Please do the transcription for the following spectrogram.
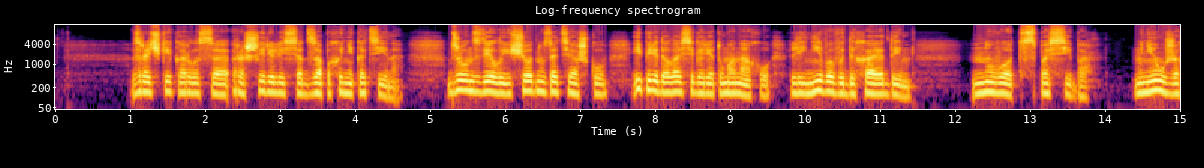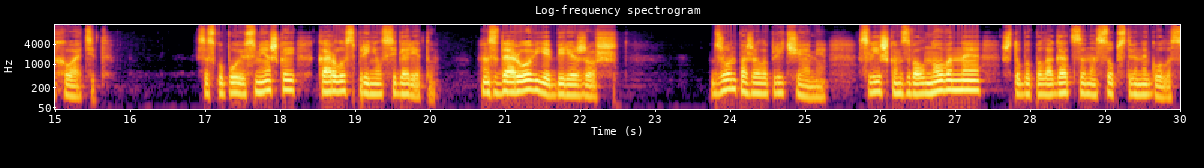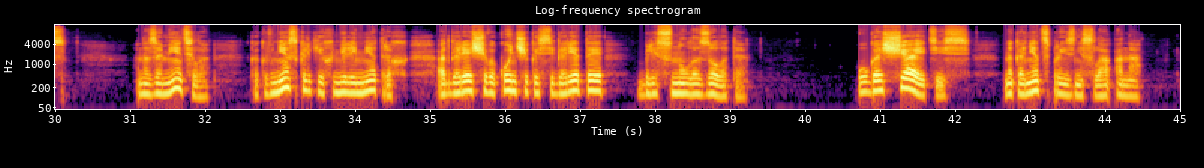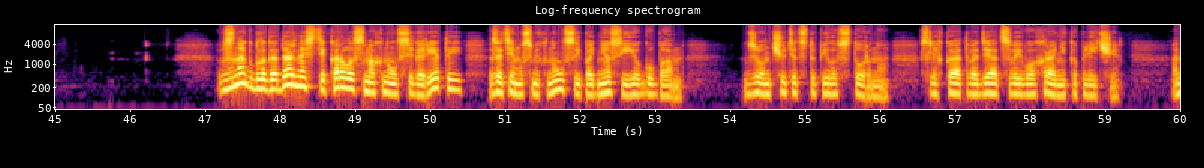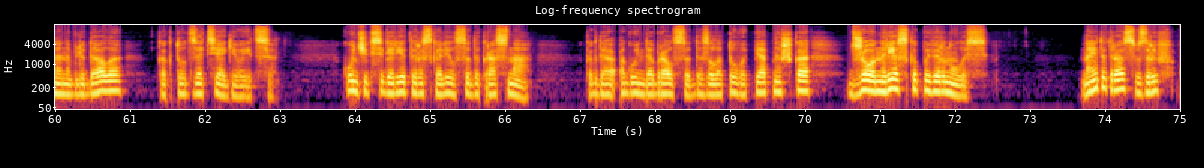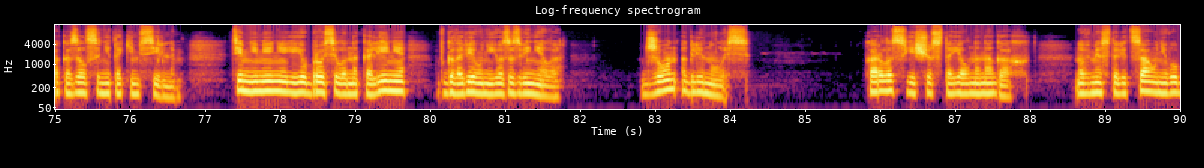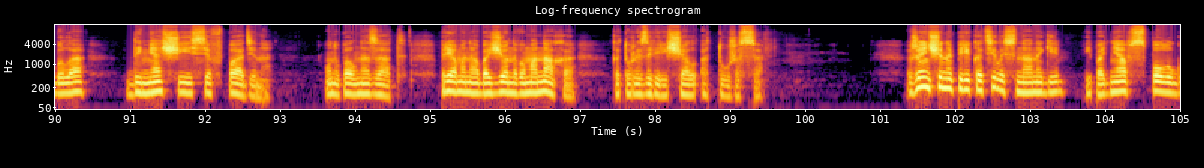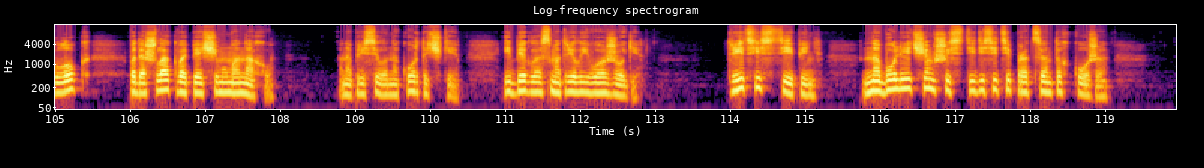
Зрачки Карлоса расширились от запаха никотина. Джон сделала еще одну затяжку и передала сигарету монаху, лениво выдыхая дым. «Ну вот, спасибо. Мне уже хватит». Со скупой усмешкой Карлос принял сигарету. «Здоровье бережешь». Джон пожала плечами, слишком взволнованная, чтобы полагаться на собственный голос. Она заметила, как в нескольких миллиметрах от горящего кончика сигареты блеснуло золото. «Угощайтесь!» — наконец произнесла она. В знак благодарности Карлос смахнул сигаретой, затем усмехнулся и поднес ее к губам. Джон чуть отступила в сторону, слегка отводя от своего охранника плечи. Она наблюдала, как тот затягивается. Кончик сигареты раскалился до красна. Когда огонь добрался до золотого пятнышка, Джон резко повернулась. На этот раз взрыв оказался не таким сильным. Тем не менее, ее бросило на колени, в голове у нее зазвенело. Джон оглянулась. Карлос еще стоял на ногах, но вместо лица у него была дымящаяся впадина. Он упал назад, прямо на обожженного монаха, который заверещал от ужаса. Женщина перекатилась на ноги и, подняв с полу глок, подошла к вопящему монаху. Она присела на корточки и бегло осмотрела его ожоги. Третья степень, на более чем 60% кожи.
